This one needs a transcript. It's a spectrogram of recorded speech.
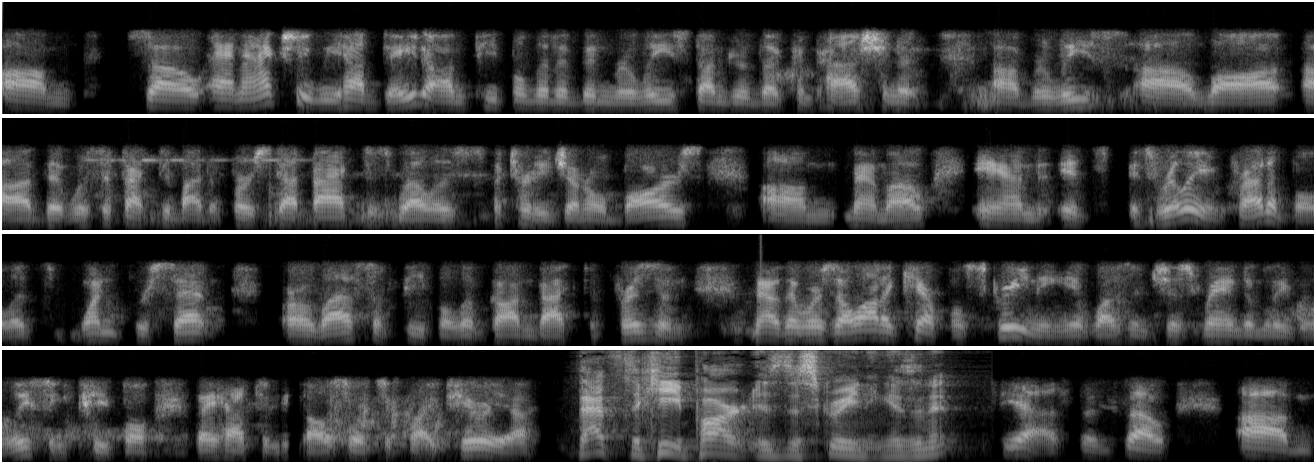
Um, so, and actually, we have data on people that have been released under the compassionate uh, release uh, law uh, that was affected by the First Step Act, as well as Attorney General Barr's um, memo. And it's it's really incredible. It's one percent or less of people have gone back to prison. Now, there was a lot of careful screening. It wasn't just randomly releasing people. They had to meet all sorts of criteria. That's the key part is the screening, isn't it? Yes, and so. Um,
